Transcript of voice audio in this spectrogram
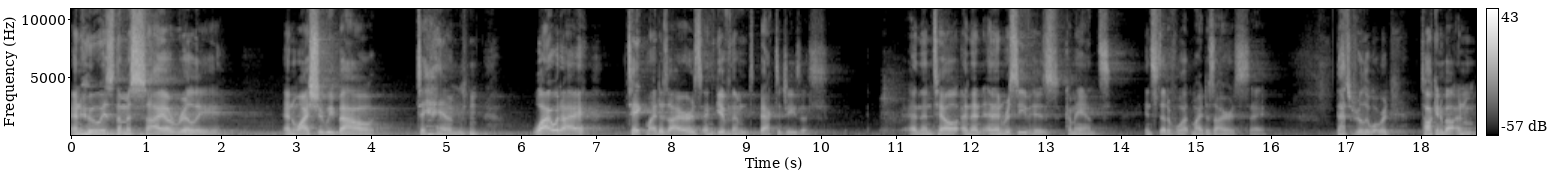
And who is the Messiah really? And why should we bow to him? Why would I take my desires and give them back to Jesus? And then tell and then and then receive his commands instead of what my desires say. That's really what we're talking about. And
